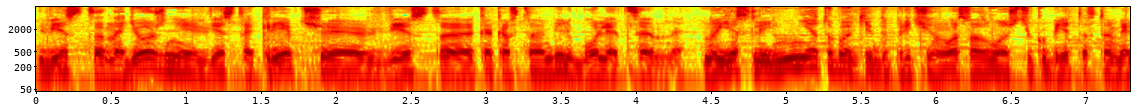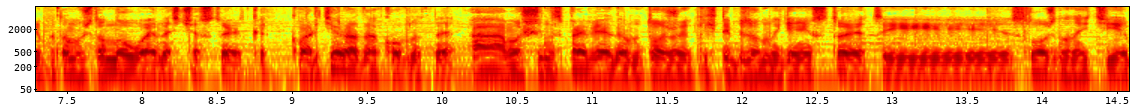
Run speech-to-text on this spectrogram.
Веста надежнее, Веста крепче, Веста как автомобиль более ценная. Но если нету по каким-то причинам у вас возможности купить этот автомобиль, потому что новая она сейчас стоит как квартира однокомнатная, а машина с пробегом тоже каких-то безумных денег стоит и сложно найти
